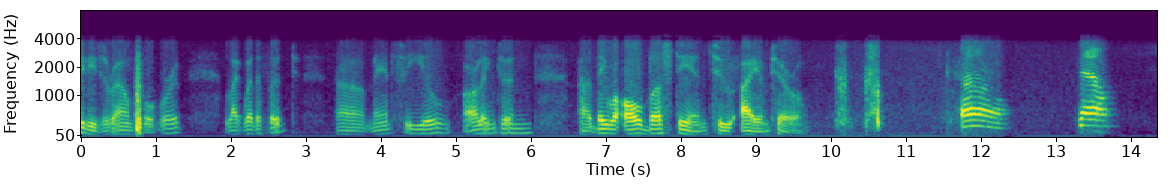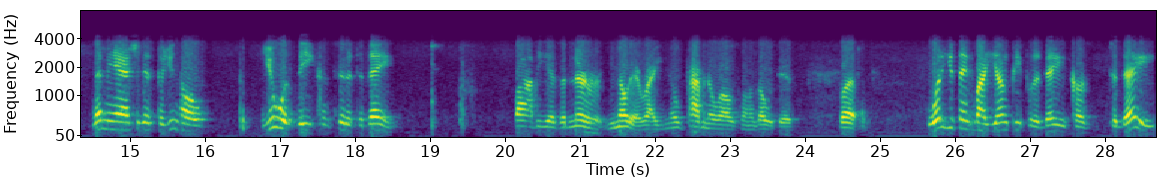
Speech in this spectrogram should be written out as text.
cities around Fort Worth, like Weatherford, uh, Mansfield, Arlington. Uh, they were all bussed in to I.M. Terrell. Oh. Now, let me ask you this, because you know, you would be considered today, Bobby, as a nerd. You know that, right? You know, probably know where I was going to go with this. But what do you think about young people today? Because today,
